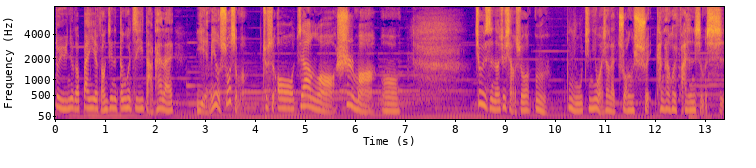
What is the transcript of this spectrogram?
对于那个半夜房间的灯会自己打开来，也没有说什么，就是哦这样哦是吗？哦就意思呢就想说，嗯，不如今天晚上来装睡，看看会发生什么事。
